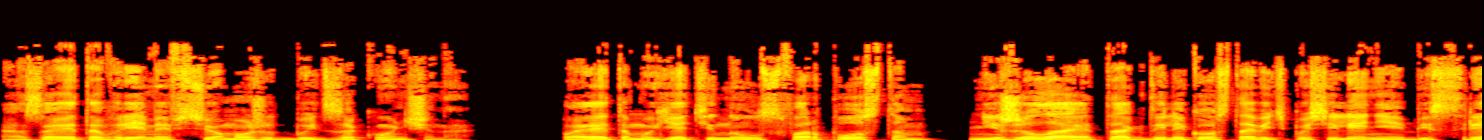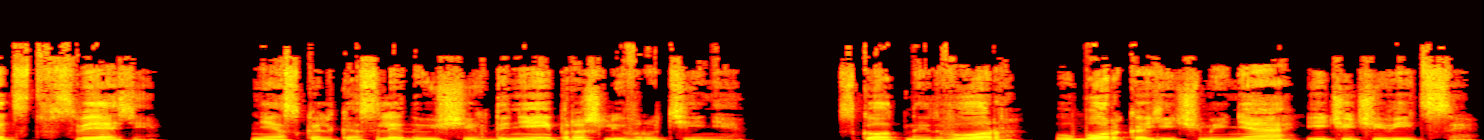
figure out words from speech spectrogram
а за это время все может быть закончено. Поэтому я тянул с форпостом, не желая так далеко ставить поселение без средств связи. Несколько следующих дней прошли в рутине. Скотный двор, уборка ячменя и чечевицы.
